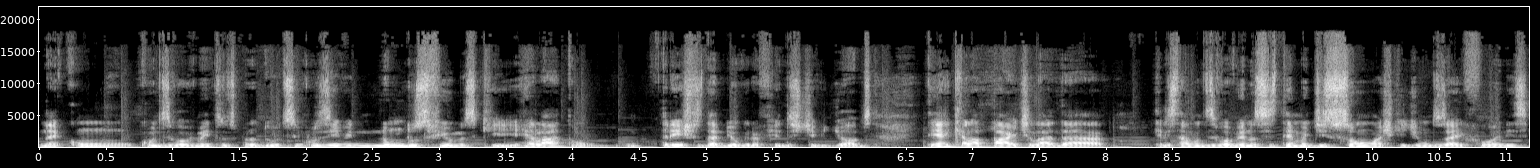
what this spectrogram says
né, com, com o desenvolvimento dos produtos. Inclusive, num dos filmes que relatam trechos da biografia do Steve Jobs, tem aquela parte lá da eles estavam desenvolvendo um sistema de som, acho que de um dos iPhones,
